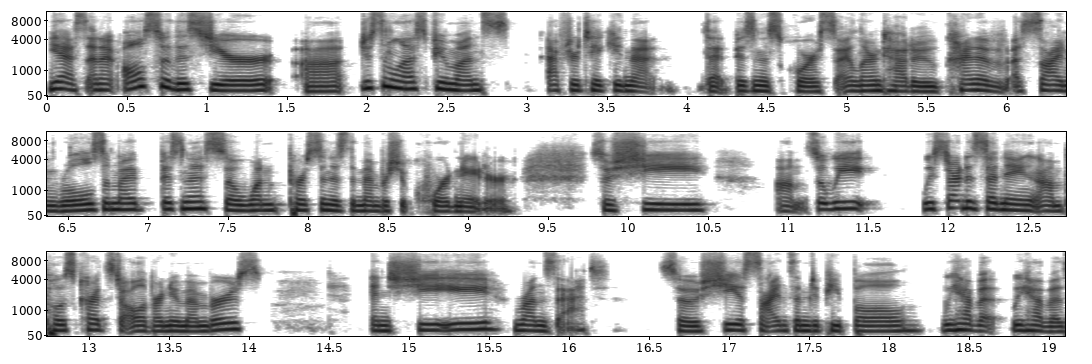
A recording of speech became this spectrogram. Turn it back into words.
Yes, and I also this year, uh, just in the last few months, after taking that that business course, I learned how to kind of assign roles in my business. So one person is the membership coordinator. So she, um, so we we started sending um, postcards to all of our new members, and she runs that. So she assigns them to people. We have a we have a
